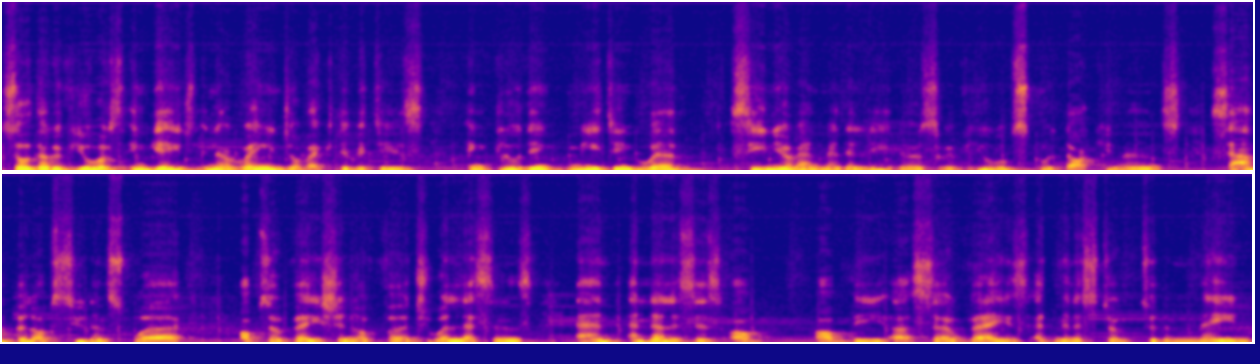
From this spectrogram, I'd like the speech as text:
So the reviewers engage in a range of activities, including meeting with senior and middle leaders, review of school documents, sample of students' work, observation of virtual lessons, and analysis of, of the uh, surveys administered to the main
